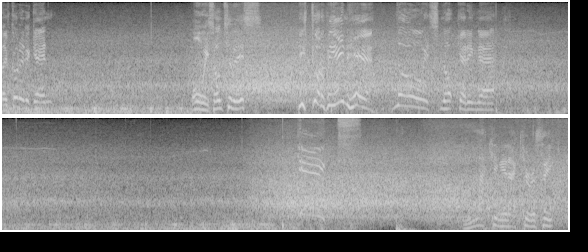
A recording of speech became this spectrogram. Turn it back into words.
They've got it again. Oh, he's onto this. He's got to be in here. No, it's not getting there. Giggs! Lacking in accuracy.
